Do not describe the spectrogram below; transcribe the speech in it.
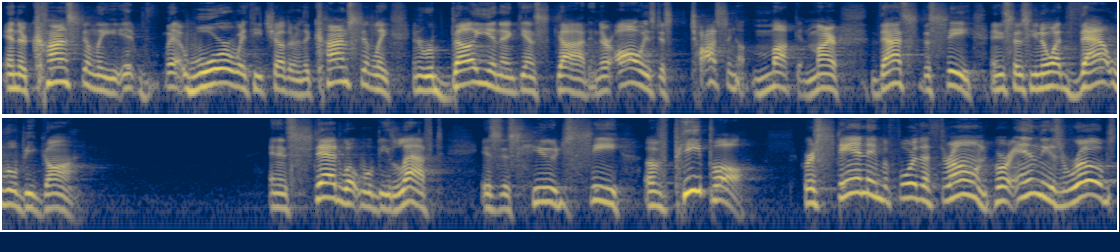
and they're constantly at war with each other and they're constantly in rebellion against god and they're always just tossing up muck and mire. That's the sea. And he says you know what? That will be gone. And instead what will be left is this huge sea of people who are standing before the throne who are in these robes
